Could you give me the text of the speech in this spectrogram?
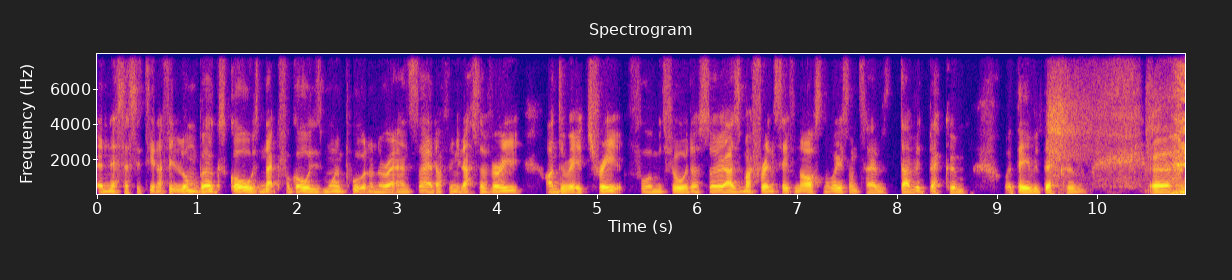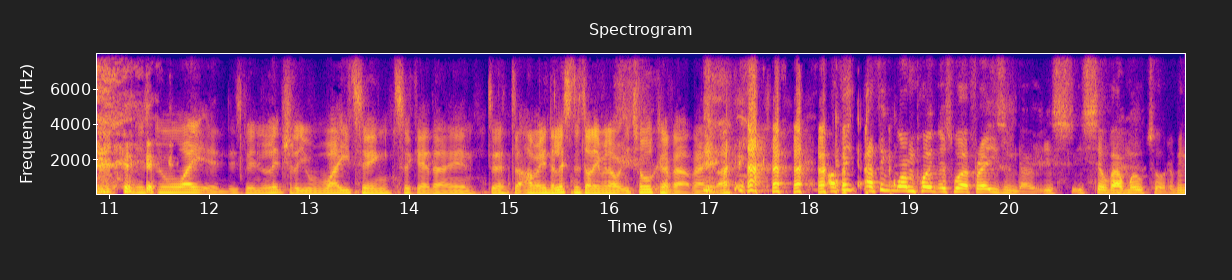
a necessity. And I think Ljungberg's goals, knack for goals, is more important on the right hand side. I think that's a very underrated trait for a midfielder. So, as my friends say from the Arsenal way, sometimes David Beckham or David Beckham Uh, He's been waiting. He's been literally waiting to get that in. To- to- I mean, the listeners don't even know what you're talking about, mate. I think I think one point that's worth raising though is, is Sylvain Wiltord. I mean,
